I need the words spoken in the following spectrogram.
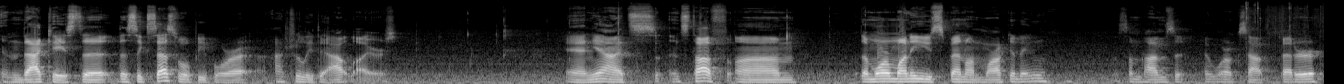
in that case, the, the successful people are actually the outliers. And yeah, it's it's tough. Um, the more money you spend on marketing, sometimes it, it works out better.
